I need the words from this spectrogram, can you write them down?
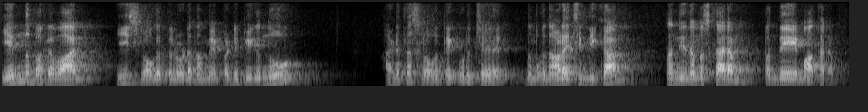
എന്ന് ഭഗവാൻ ഈ ശ്ലോകത്തിലൂടെ നമ്മെ പഠിപ്പിക്കുന്നു. അടുത്ത ശ്ലോകത്തെക്കുറിച്ച് നമുക്ക് നാളെ ചിന്തിക്കാം. നന്ദി നമസ്കാരം. വന്ദേ മാതരം.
